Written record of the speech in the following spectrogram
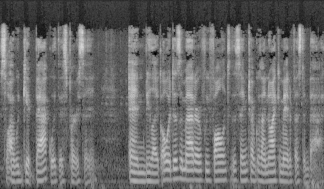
So I would get back with this person and be like, oh, it doesn't matter if we fall into the same trap because I know I can manifest him back.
